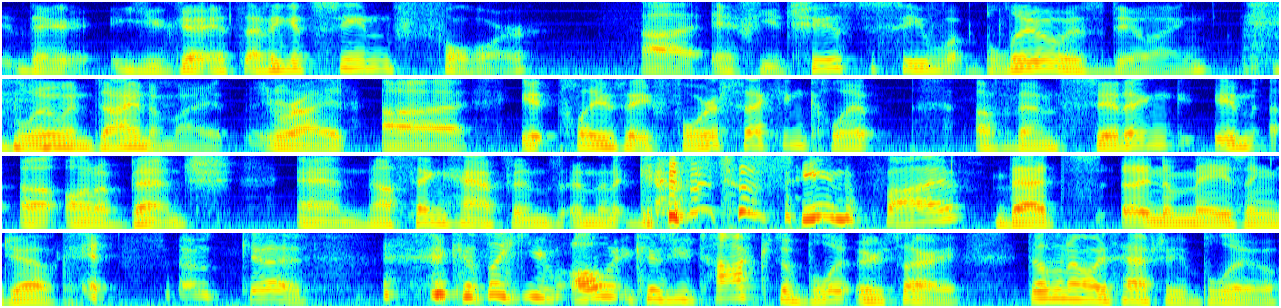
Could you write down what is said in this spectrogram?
there you go. It's I think it's scene four. Uh, if you choose to see what Blue is doing, Blue and Dynamite, Right. uh, it plays a four second clip of them sitting in uh, on a bench and nothing happens and then it goes to scene five That's an amazing joke. it's so good because like you've always because you talk to blue or sorry it doesn't always have to be blue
